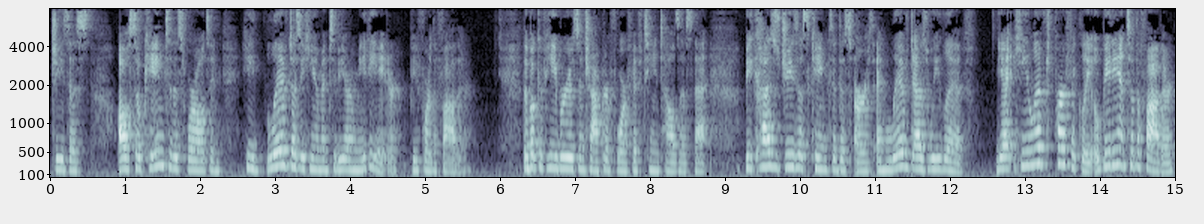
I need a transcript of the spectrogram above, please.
Jesus also came to this world and he lived as a human to be our mediator before the Father. The book of Hebrews in chapter 4:15 tells us that because Jesus came to this earth and lived as we live, yet he lived perfectly, obedient to the Father,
